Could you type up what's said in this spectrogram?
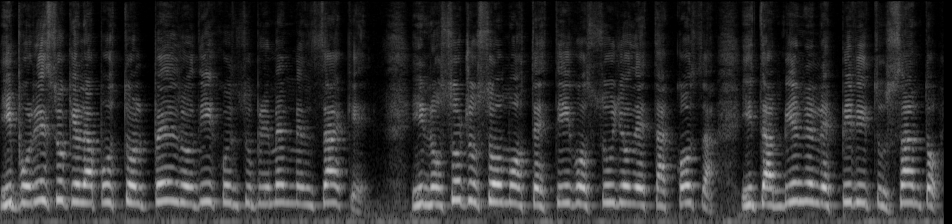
Y por eso que el apóstol Pedro dijo en su primer mensaje, y nosotros somos testigos suyos de estas cosas, y también el Espíritu Santo,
